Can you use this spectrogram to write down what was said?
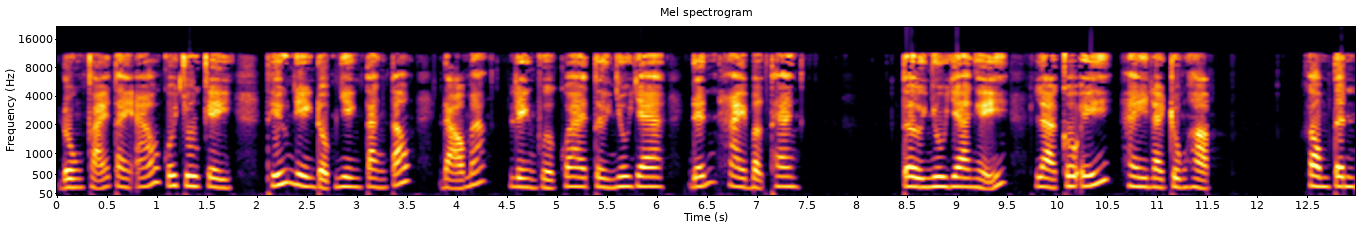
đụng phải tay áo của chu kỳ, thiếu niên đột nhiên tăng tốc, đảo mắt, liền vượt qua từ nhu gia đến hai bậc thang. Từ nhu gia nghĩ là cố ý hay là trùng hợp? Không tin,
